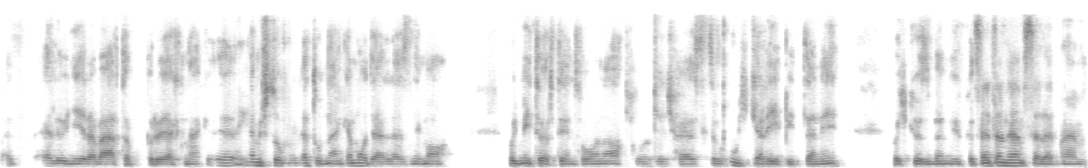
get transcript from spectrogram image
ez előnyére várt a projektnek. Igen. Nem is tudom, hogy le tudnánk-e modellezni ma, hogy mi történt volna akkor, hogyha ezt úgy kell építeni, hogy közben működik. Szerintem nem szeretném.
